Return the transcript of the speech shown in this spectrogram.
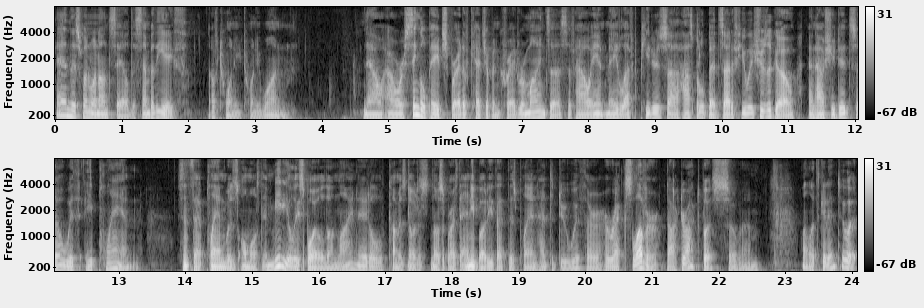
And this one went on sale December the 8th of 2021. Now, our single page spread of Ketchup and Cred reminds us of how Aunt May left Peter's uh, hospital bedside a few issues ago, and how she did so with a plan. Since that plan was almost immediately spoiled online, it'll come as no, no surprise to anybody that this plan had to do with her, her ex lover, Dr. Octopus. So, um, well, let's get into it.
